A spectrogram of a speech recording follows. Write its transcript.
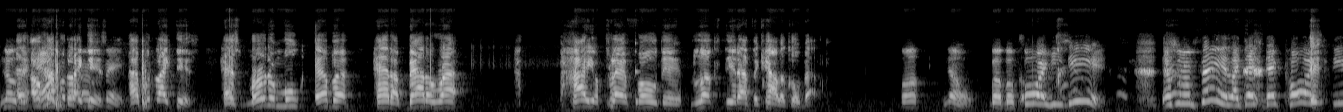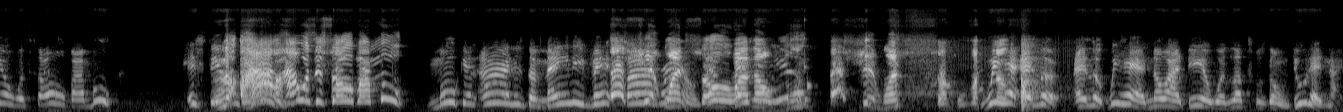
no, no. okay, I put it like after this. effect. I put it like this. Has Murda Mook ever had a battle rap higher platform than Lux did after Calicoe battle? Fuck no. But before he did, that's what I'm saying. Like that, that card It- still was sold by Mook. It still No, how? How was it sold by Mook? Mook and Iron is the main event. That shit wasn't sold by no based on him. Mook. That shit wasn't sold by We no had, hey, look, hey, look, we had no idea what Lux was gonna do that night.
